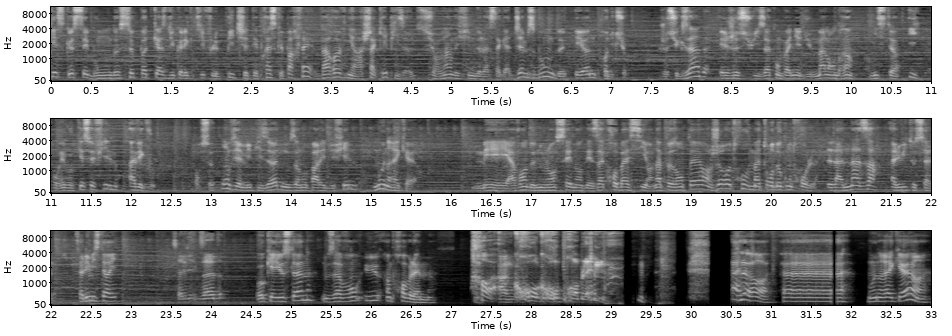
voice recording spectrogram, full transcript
Qu'est-ce que c'est bon de ce podcast du collectif Le Pitch était presque parfait va revenir à chaque épisode sur l'un des films de la saga James Bond de Eon Productions. Je suis Xad et je suis accompagné du malandrin Mr. E pour évoquer ce film avec vous. Pour ce onzième épisode, nous allons parler du film Moonraker. Mais avant de nous lancer dans des acrobaties en apesanteur, je retrouve ma tour de contrôle, la NASA à lui tout seul. Salut Mr. E Salut Xad Ok Houston, nous avons eu un problème. Oh, un gros gros problème Alors, euh, Moonraker,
